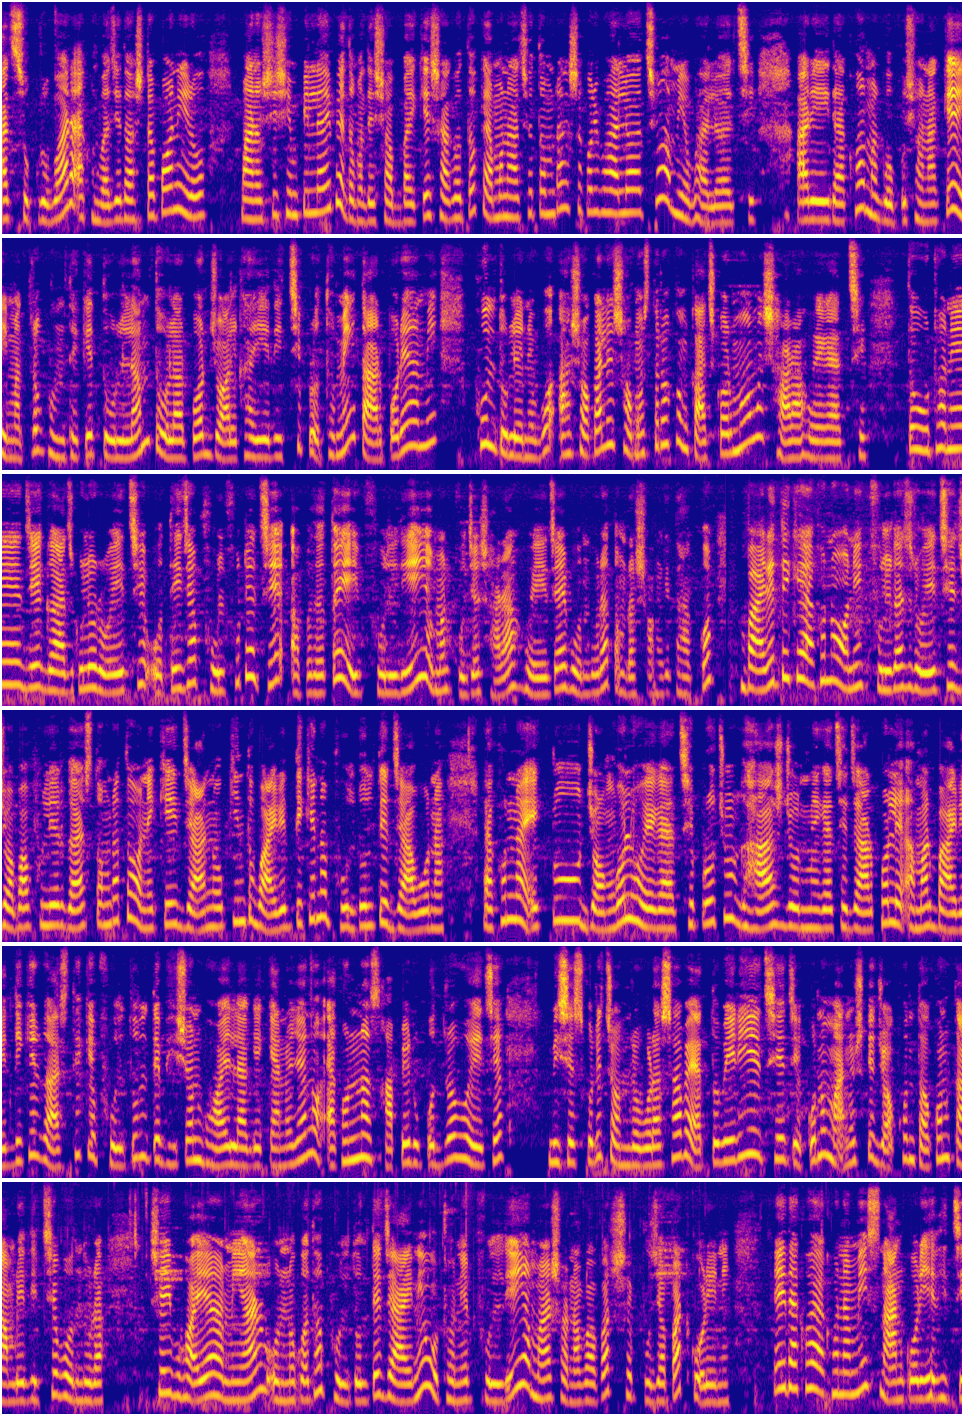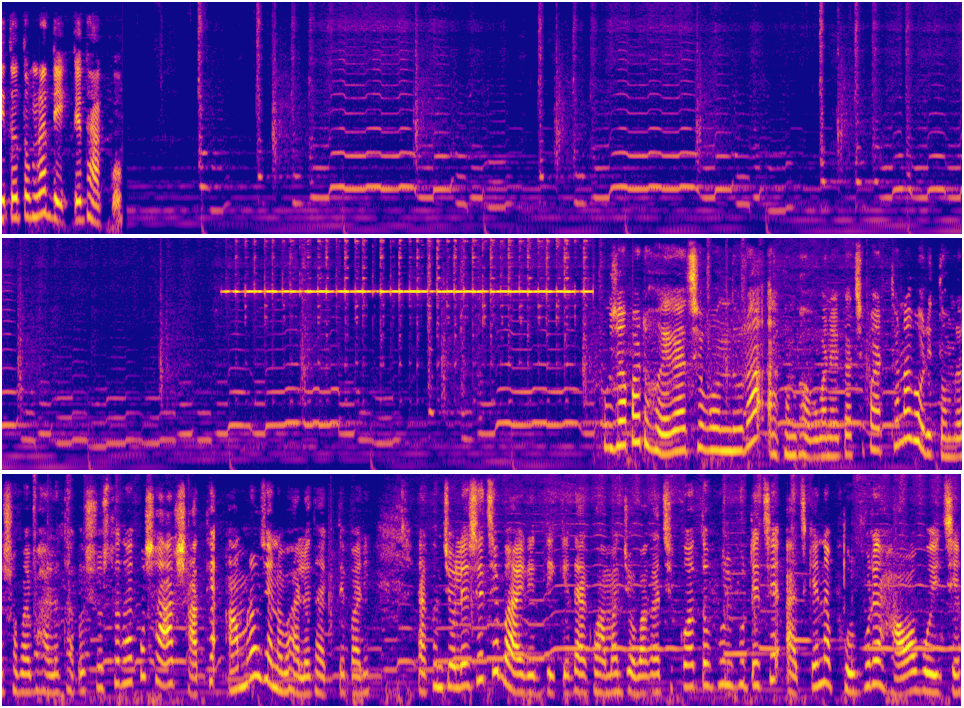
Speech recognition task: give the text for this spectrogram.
আজ শুক্রবার, এখন বাজে দশটা পনেরো। মানসী সিম্পল লাইফে তোমাদের সবাইকে স্বাগত। কেমন আছো তোমরা? আশা করি ভালো আছো, আমিও ভালো আছি। আর এই দেখো, আমার গোপু সোনাকে এইমাত্র ঘুম থেকে তুললাম। তোলার পর জল খাইয়ে দিচ্ছি প্রথমেই, তারপরে আমি ফুল তুলে নেব। আর সকালে সমস্ত রকম কাজকর্ম আমার সারা হয়ে গেছে। তো উঠোনে যে গাছগুলো রয়েছে, ওতেই যা ফুল ফুটেছে, আপাতত এই ফুল দিয়েই আমার পূজা সারা হয়ে যায় বন্ধুরা, তোমরা সঙ্গে থাকো। বাইরের দিকে এখনও অনেক ফুল গাছ রয়েছে, জবা ফুলের গাছ তোমরা তো অনেকেই জানো, কিন্তু বাইরের দিকে না ফুল তুলতে যাব না। এখন না একটু জঙ্গল হয়ে গেছে, প্রচুর ঘাস জন্মে গেছে, যার ফলে আমার বাইরের দিকের গাছ থেকে ফুল তুলতে ভীষণ ভয় লাগে। কেন জানো, এখন না সাপের উপদ্রব হয়েছে, বিশেষ করে চন্দ্রবোড়া সাপ এত বেরিয়েছে যে কোনো মানুষকে যখন তখন কামড়ে দিচ্ছে বন্ধুরা। সেই ভয়ে আমি আর অন্য কোথাও ফুল তুলতে যাইনি, উঠোনের ফুল দিয়েই আমার সোনা বাবার সে পূজা পাঠ করে নিই এই দেখো, এখন আমি স্নান করিয়ে দিচ্ছি, তো তোমরা দেখতে থাকো। পূজা পাঠ হয়ে গেছে বন্ধুরা। এখন ভগবানের কাছে প্রার্থনা করি, তোমরা সবাই ভালো থাকো, সুস্থ থাকো, আর সাথে আমরাও যেন ভালো থাকতে পারি। এখন চলে এসেছি বাইরের দিকে। দেখো, আমার জবা গাছে কত ফুল ফুটেছে। আজকে না ফুরফুরে হাওয়া বইছে।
